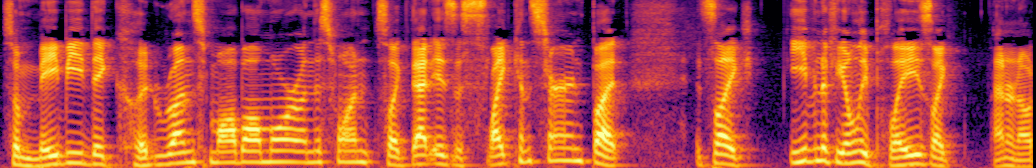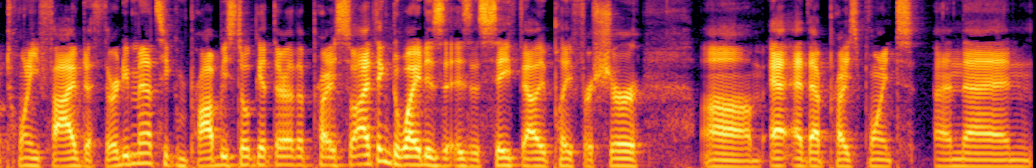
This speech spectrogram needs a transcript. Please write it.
So maybe they could run small ball more on this one. So like that is a slight concern, but it's like even if he only plays like I don't know 25 to 30 minutes, he can probably still get there at the price. So I think Dwight is is a safe value play for sure um, at, at that price point. And then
